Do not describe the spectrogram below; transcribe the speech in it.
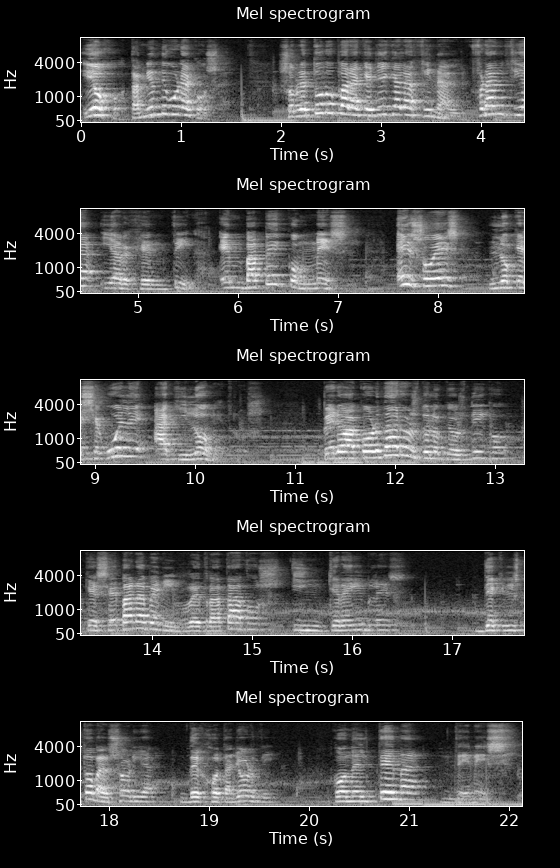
Y ojo, también digo una cosa, sobre todo para que llegue a la final Francia y Argentina. Mbappé con Messi. Eso es lo que se huele a kilómetros. Pero acordaros de lo que os digo, que se van a venir retratados increíbles de Cristóbal Soria, de J. Jordi, con el tema de Messi.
